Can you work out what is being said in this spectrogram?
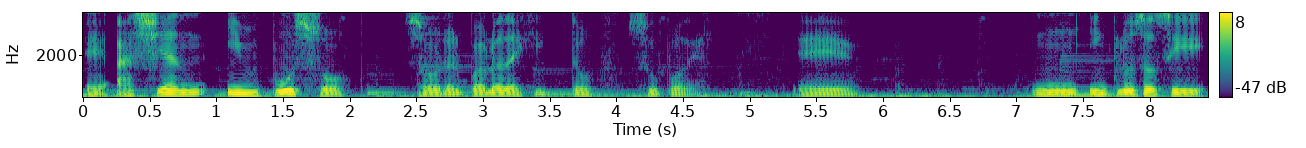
eh, Hashem impuso sobre el pueblo de Egipto su poder. Eh, mm, incluso si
